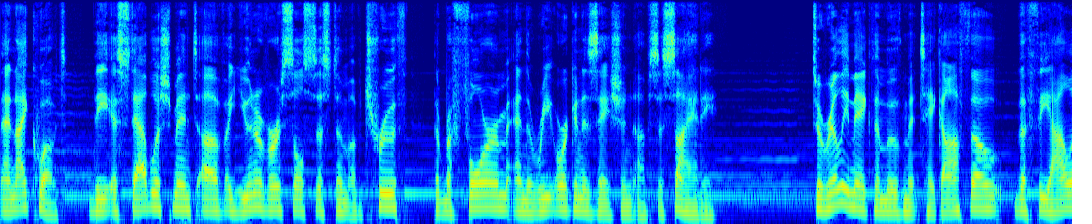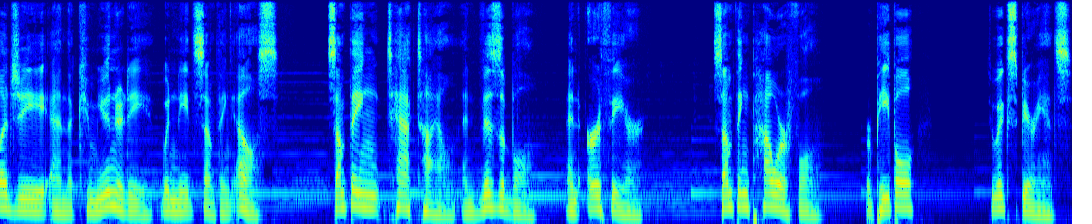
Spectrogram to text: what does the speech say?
and I quote, the establishment of a universal system of truth the reform and the reorganization of society. To really make the movement take off, though, the theology and the community would need something else something tactile and visible and earthier, something powerful for people to experience.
